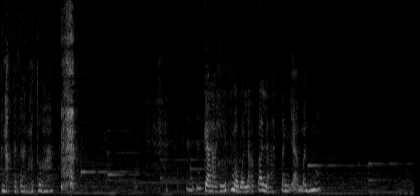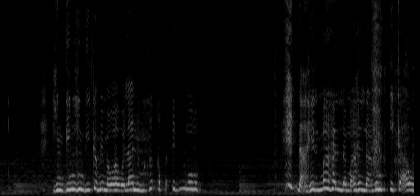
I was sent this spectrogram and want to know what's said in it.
Anak, tandaan mo to, ha? Kahit mawala pa lahat ng yaman mo, hinding-hindi kami mawawala ng mga kapatid mo. Dahil mahal na mahal namin ikaw.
